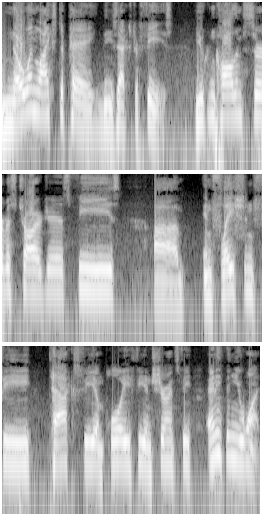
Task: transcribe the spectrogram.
No one likes to pay these extra fees. You can call them service charges, fees, um, inflation fee, tax fee, employee fee, insurance fee, anything you want.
